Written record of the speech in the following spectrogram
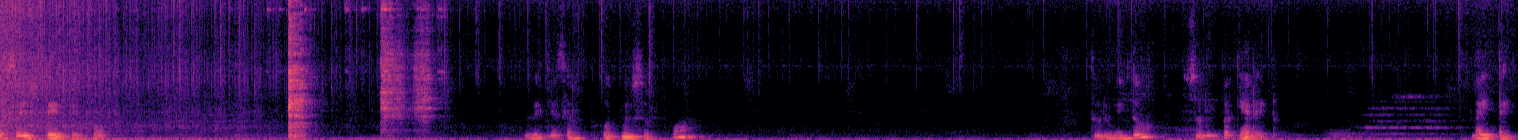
ಸ್ವಲ್ಪ ದೋಸೆ ಇಷ್ಟೇ ಇರಬೇಕು ಅದಕ್ಕೆ ಸ್ವಲ್ಪ ಕೊತ್ತಂಬರಿ ಸೊಪ್ಪು ತುರಿದಿದ್ದು ಸ್ವಲ್ಪ ಕ್ಯಾರೆಟ್ ಲೈಟಾಗಿ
